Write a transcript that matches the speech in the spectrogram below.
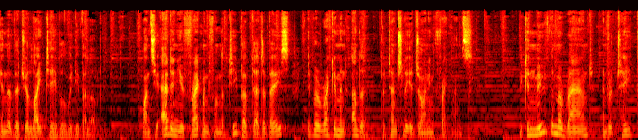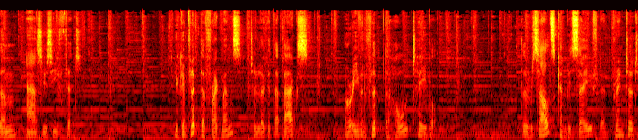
in the virtual light table we develop. Once you add a new fragment from the TPOP database, it will recommend other, potentially adjoining fragments. You can move them around and rotate them as you see fit. You can flip the fragments to look at their backs, or even flip the whole table. The results can be saved and printed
